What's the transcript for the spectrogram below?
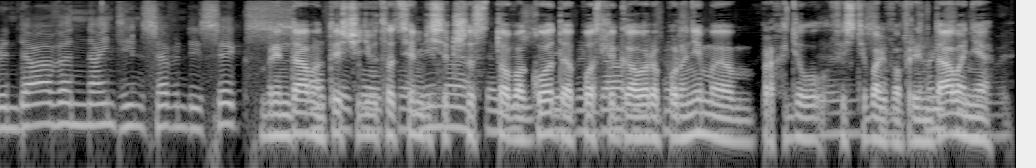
Бриндаван 1976 года после Гаура Пурнимы проходил фестиваль во Вриндаване.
